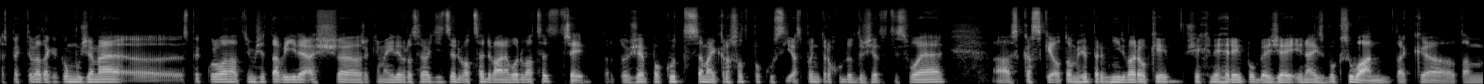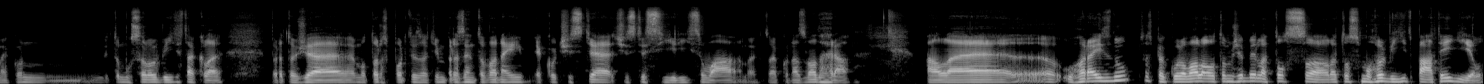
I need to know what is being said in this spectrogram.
respektive tak jako můžeme uh, spekulovat nad tím, že ta vyjde až, uh, řekněme, jde v roce 2022 nebo 2023, protože pokud se Microsoft pokusí aspoň trochu dodržet ty svoje uh, zkazky o tom, že první dva roky všechny hry poběžejí i na Xboxu One, tak tam jako by to muselo být takhle, protože Motorsport je zatím prezentovaný jako čistě, čistě seriesová, nebo jak to jako nazvat hra ale eh, u Horizonu se spekulovalo o tom, že by letos, letos mohl výjít pátý díl.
